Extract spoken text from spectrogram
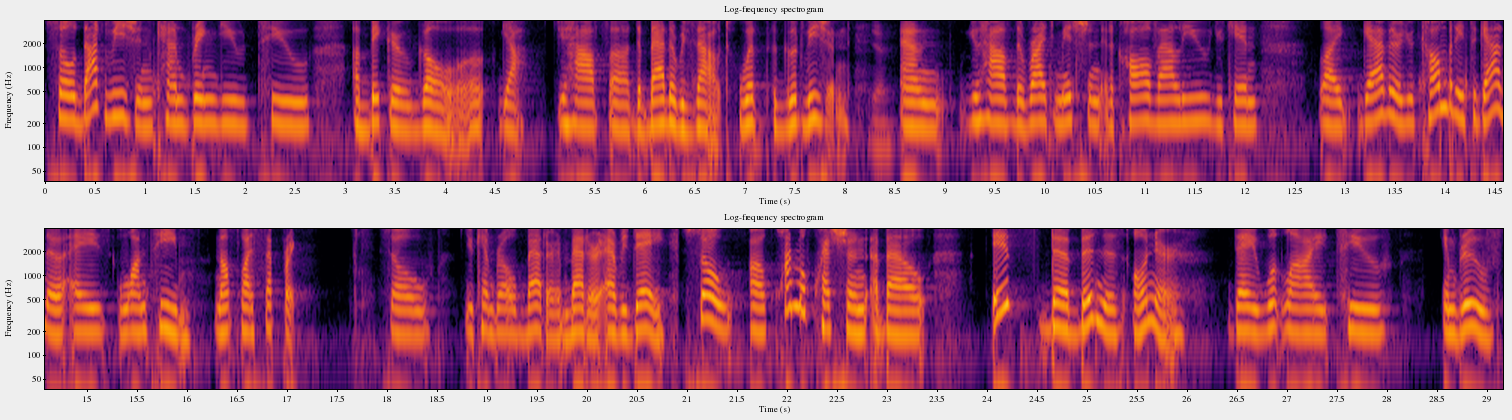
so that vision can bring you to a bigger goal. Uh, yeah, you have uh, the better result with a good vision Yeah. and you have the right mission and a core value, you can like gather your company together as one team, not like separate. So you can grow better and better every day. So uh, one more question about if the business owner they would like to improve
